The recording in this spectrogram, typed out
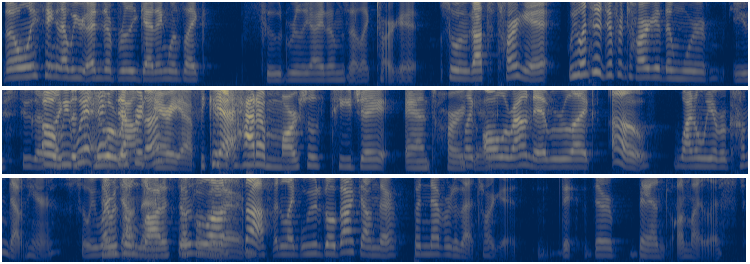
the only thing that we ended up really getting was like food really items at like Target. So when we got to Target, we went to a different Target than we're used to. That's Oh, like we the went two in a different us. area because Yeah. it had a Marshalls, TJ, and Target. like all around it. We were like, oh, why don't we ever come down here? So we went. was a down lot there. of There was stuff a lot of stuff, and like we would go back down there, but never to that Target. They, they're banned on my list.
